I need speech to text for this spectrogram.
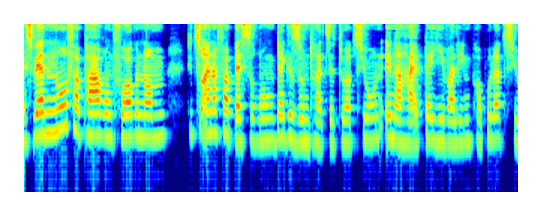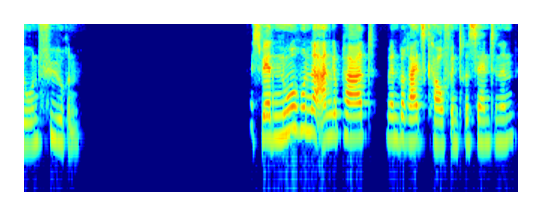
Es werden nur Verpaarungen vorgenommen, die zu einer Verbesserung der Gesundheitssituation innerhalb der jeweiligen Population führen. Es werden nur Hunde angepaart, wenn bereits Kaufinteressentinnen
